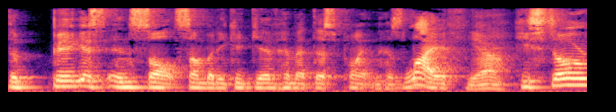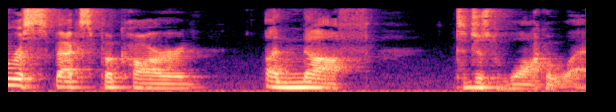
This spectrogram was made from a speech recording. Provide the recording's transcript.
the biggest insult somebody could give him at this point in his life, Yeah. he still respects Picard enough to just walk away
